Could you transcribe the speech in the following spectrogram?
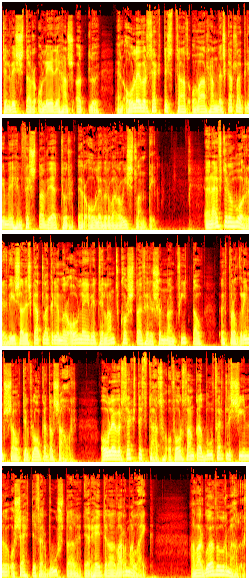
til vistar og leði hans öllu en Óleifur þekktist það og var hann með skallagrými hinn fyrsta vetur er Óleifur var á Íslandi. En eftir um vorið vísaði skallagrimur Óleifi til landskosta fyrir sunnan kvítá upp frá Grímsá til Flókadalsár. Óleifur þekktist það og fór þangað búferli sínu og setti þar bústað er heitir að varmalæk. Hann var göfugur maður.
